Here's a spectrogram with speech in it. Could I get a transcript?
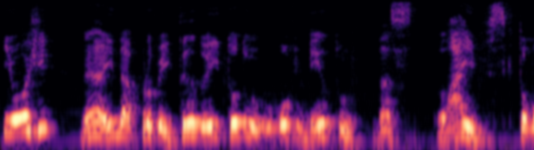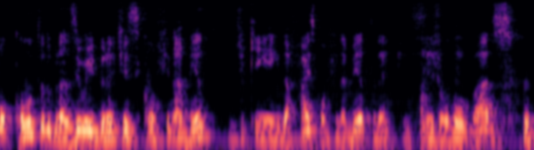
E hoje né? Ainda aproveitando aí todo o movimento das lives que tomou conta do Brasil aí durante esse confinamento, de quem ainda faz confinamento, né? Que sejam louvados.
